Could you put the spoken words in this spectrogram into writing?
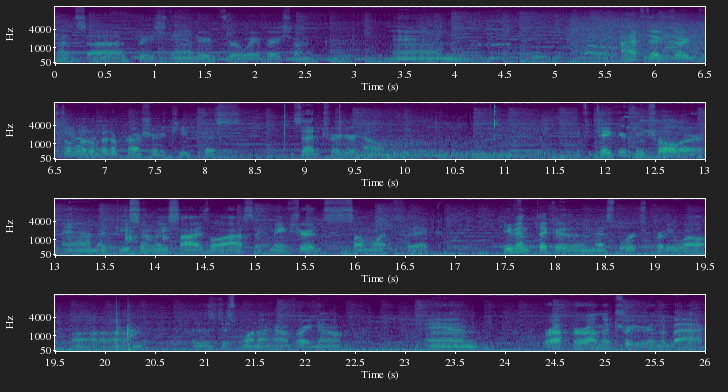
That's uh, pretty standard for wave race running I have to exert just a little bit of pressure to keep this Z trigger held. If you take your controller and a decently sized elastic, make sure it's somewhat thick. Even thicker than this works pretty well. Um, this is just one I have right now. And wrap around the trigger in the back.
